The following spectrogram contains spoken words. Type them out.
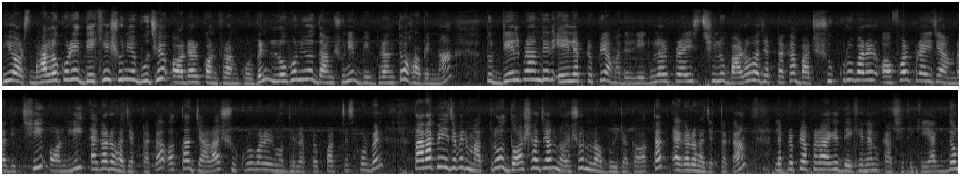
ভিওর্স ভালো করে দেখে শুনে বুঝে অর্ডার কনফার্ম করবেন। লোভনীয় দাম শুনে বিভ্রান্ত হবেন না। তো ডেল ব্র্যান্ডের এই ল্যাপটপটি আমাদের রেগুলার প্রাইস ছিল বারো হাজার টাকা বাট শুক্রবারের অফার প্রাইজে আমরা দিচ্ছি অনলি এগারো হাজার টাকা। অর্থাৎ যারা শুক্রবারের মধ্যে ল্যাপটপ পারচেস করবেন তারা পেয়ে যাবেন মাত্র দশ হাজার নয়শো নব্বই টাকা, অর্থাৎ এগারো হাজার টাকা। ল্যাপটপটি আপনারা আগে দেখে নেন কাছে থেকে। একদম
